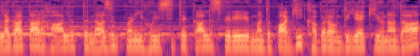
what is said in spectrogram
ਲਗਾਤਾਰ ਹਾਲਤ ਨਾਜ਼ੁਕ ਬਣੀ ਹੋਈ ਸੀ ਤੇ ਕੱਲ ਸਵੇਰੇ ਮੰਦਭਾਗੀ ਖਬਰ ਆਉਂਦੀ ਹੈ ਕਿ ਉਹਨਾਂ ਦਾ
